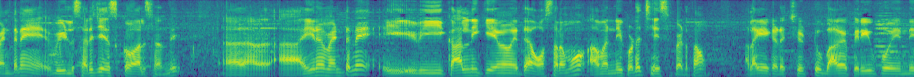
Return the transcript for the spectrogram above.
వెంటనే వీళ్ళు సరి చేసుకోవాల్సింది. అయిన వెంటనే ఈ కాలనీకి ఏమైతే అవసరమో అవన్నీ కూడా చేసి పెడతాం. అలాగే ఇక్కడ చెట్టు బాగా పెరిగిపోయింది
